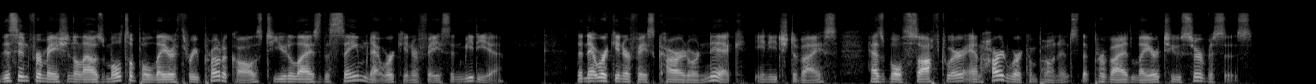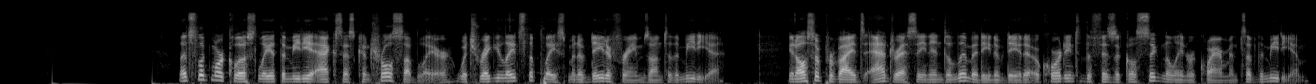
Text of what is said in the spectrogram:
This information allows multiple Layer 3 protocols to utilize the same network interface and media. The network interface card, or NIC, in each device has both software and hardware components that provide Layer 2 services. Let's look more closely at the Media Access Control sublayer, which regulates the placement of data frames onto the media. It also provides addressing and delimiting of data according to the physical signaling requirements of the medium.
